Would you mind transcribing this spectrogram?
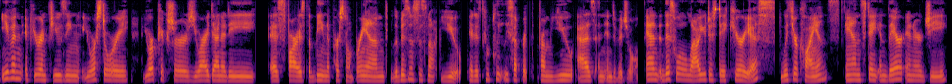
even if you're infusing your story, your pictures, your identity, as far as the being the personal brand, the business is not you. It is completely separate from you as an individual. And this will allow you to stay curious with your clients and stay in their energy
